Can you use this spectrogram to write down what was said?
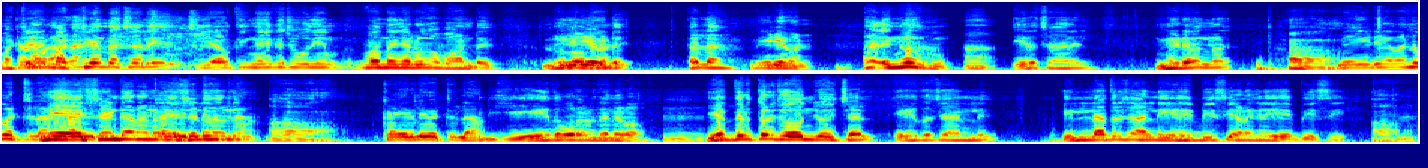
മറ്റേ മറ്റേ എന്താ വെച്ചാൽ ഇയാൾക്ക് ഇങ്ങനെയൊക്കെ ചോദ്യം വന്നു കഴിഞ്ഞാൽ ഒരു സ്വഭാവമുണ്ട് അല്ല. Media One. ഇന്ന് നോക്കും. ഏത് ചാനൽ? മീഡിയ വന്ന? ആ. മീഡിയ വൺ പറ്റില്ല. കൈരളി പറ്റില്ല. ആ. കൈരളി പറ്റില്ല. ഏത് പറയുന്നത് തന്നെയാണോ എതിർത്തൊരു ചോദ്യം ചോദിച്ചാൽ ഏത് ചാനൽ ഇല്ലാത്തൊരു ചാനൽ എ ബി സി ആണെങ്കിൽ എ ബി സി ആ.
